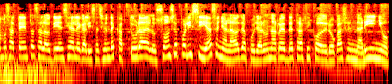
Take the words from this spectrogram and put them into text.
Quedamos atentos a la audiencia de legalización de captura de los 11 policías señalados de apoyar una red de tráfico de drogas en Nariño.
